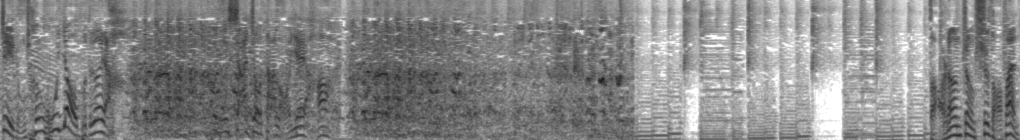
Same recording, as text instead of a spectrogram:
这种称呼要不得呀，不能瞎叫大老爷呀啊！”早上正吃早饭呢，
